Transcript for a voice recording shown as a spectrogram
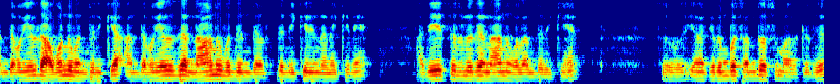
அந்த வகையில் தான் அவனும் வந்திருக்கேன் அந்த வகையில் தான் நானும் வந்து இந்த இடத்துல நிற்கிறேன்னு நினைக்கிறேன். அதே தெருவில் தான் நானும் வளர்ந்துருக்கேன். ஸோ எனக்கு ரொம்ப சந்தோஷமாக இருக்குது.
